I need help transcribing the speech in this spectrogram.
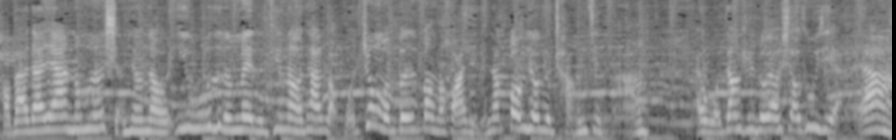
好吧，大家能不能想象到一屋子的妹子听到他老婆这么奔放的话题，那爆笑的场景啊？哎，我当时都要笑吐血了呀！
